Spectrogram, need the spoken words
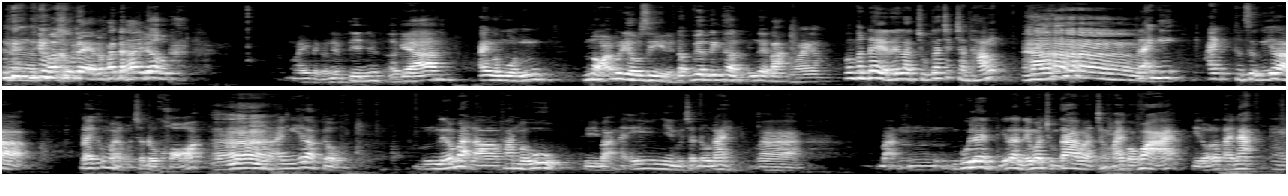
Nhưng mà không để nó phát đai đâu. mày phải có niềm tin chứ Ok à, anh có muốn nói một điều gì để động viên tinh thần những người bạn của anh không? Còn vấn đề ở đây là chúng ta chắc chắn thắng. À, Thế anh nghĩ anh thực sự nghĩ là đây không phải là một trận đấu khó à, anh nghĩ là kiểu nếu bạn là fan MU thì bạn hãy nhìn vào trận đấu này và bạn vui lên. Nghĩa là nếu mà chúng ta mà chẳng may có hòa ấy thì đó là tai nạn. Ừ.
